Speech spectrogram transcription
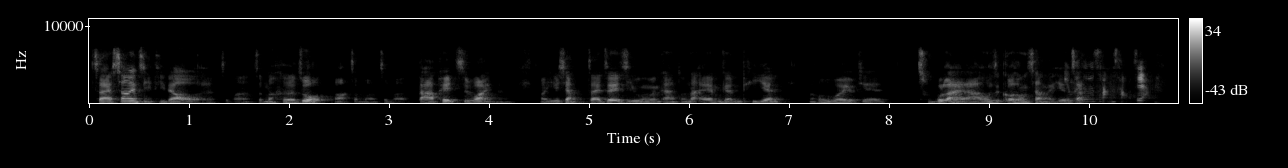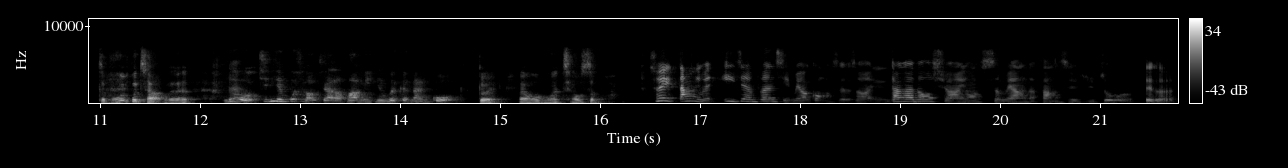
在上一集提到了怎么怎么合作啊，怎么怎么搭配之外呢，啊也想在这一集问问看，那 M 跟 PM 会不会有些处不来啦，或是沟通上的一些障碍？你们是常吵架？怎么会不吵呢？如果今天不吵架的话，明天会更难过。对，那我们会吵什么？所以当你们意见分歧没有共识的时候，你大概都喜欢用什么样的方式去做这个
